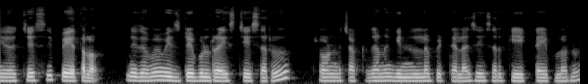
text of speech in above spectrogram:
ఇది వచ్చేసి పీతలు. ఇదేమో వెజిటేబుల్ రైస్ చేశారు. చూడండి చక్కగానే గిన్నెలో పెట్టి ఎలా చేశారు కేక్ టైప్లోను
